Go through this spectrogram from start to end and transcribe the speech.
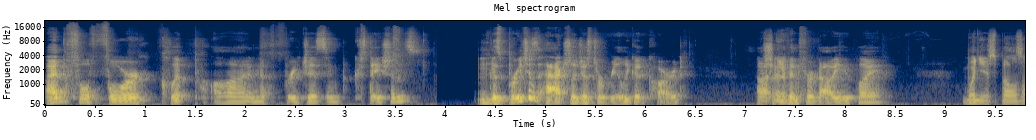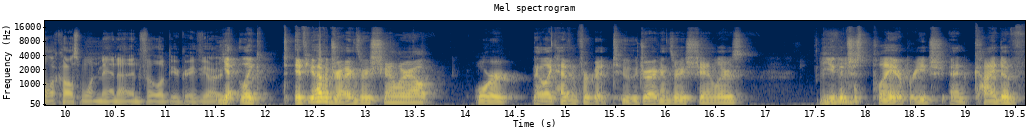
I had the full four clip on breaches and stations. Because breach is actually just a really good card uh, Sure. even for value play. When your spells all cost one mana and fill up your graveyard. Yeah like if you have a dragon's rage channeler out or like heaven forbid two dragon's rage channelers you can Mhm. just play a breach and kind of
